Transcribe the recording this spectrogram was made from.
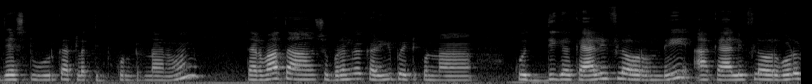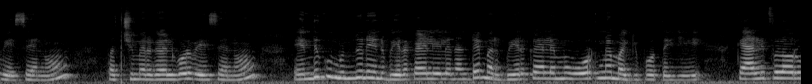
జస్ట్ ఊరికి అట్లా తిప్పుకుంటున్నాను. తర్వాత శుభ్రంగా కడిగి పెట్టుకున్న కొద్దిగా క్యాలీఫ్లవర్ ఉంది. ఆ క్యాలీఫ్లవర్ కూడా వేసాను. పచ్చిమిరకాయలు కూడా వేసాను. ఎందుకు ముందు నేను బీరకాయలు వేయలేదంటే మరి బీరకాయలు ఏమో ఊరకనే మగ్గిపోతాయి. క్యాలీఫ్లవర్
